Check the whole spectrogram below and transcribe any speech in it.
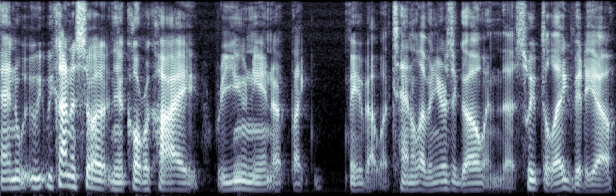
And we, we kind of saw it in the Cobra Kai reunion, uh, like maybe about what 10, 11 years ago, in the sweep the leg video,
